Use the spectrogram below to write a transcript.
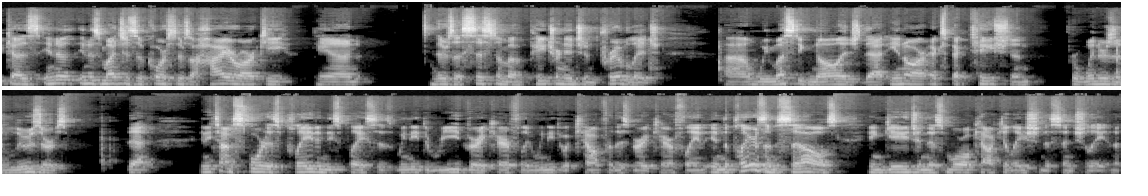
because in, a, in as much as of course there's a hierarchy and there's a system of patronage and privilege uh, we must acknowledge that in our expectation for winners and losers that anytime sport is played in these places we need to read very carefully we need to account for this very carefully. And, and the players themselves engage in this moral calculation essentially. And uh,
